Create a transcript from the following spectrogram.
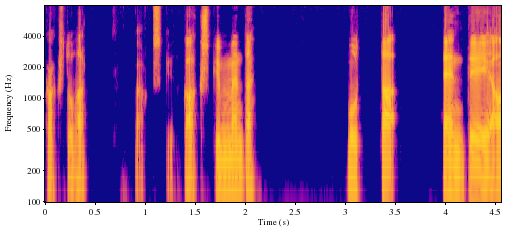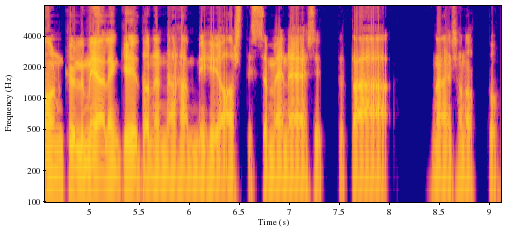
2020. Mutta en tiedä, on kyllä mielenkiintoinen nähdä, mihin asti se menee sitten tämä näin sanottu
